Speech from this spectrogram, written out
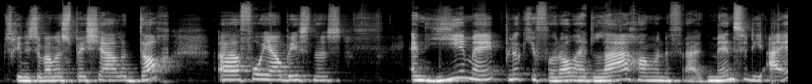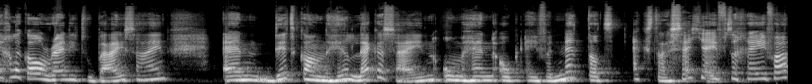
Misschien is er wel een speciale dag uh, voor jouw business. En hiermee pluk je vooral het laaghangende fruit. Mensen die eigenlijk al ready to buy zijn. En dit kan heel lekker zijn om hen ook even net dat extra setje even te geven.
